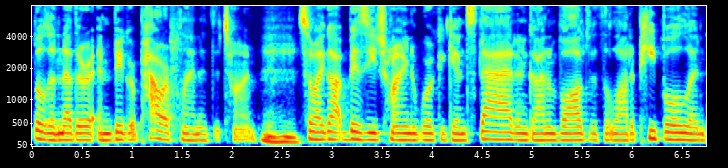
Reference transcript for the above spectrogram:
build another and bigger power plant at the time. Mm-hmm. So I got busy trying to work against that and got involved with a lot of people and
